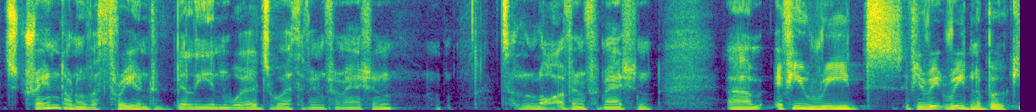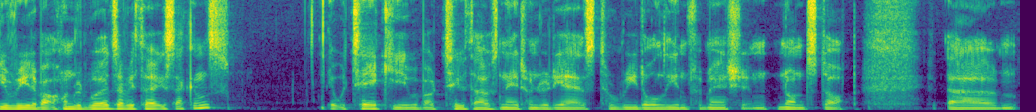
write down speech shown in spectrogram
it's trained on over 300 billion words worth of information. It's a lot of information. Um, if you read if you re- reading a book, you read about 100 words every 30 seconds it would take you about 2,800 years to read all the information non-stop um,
